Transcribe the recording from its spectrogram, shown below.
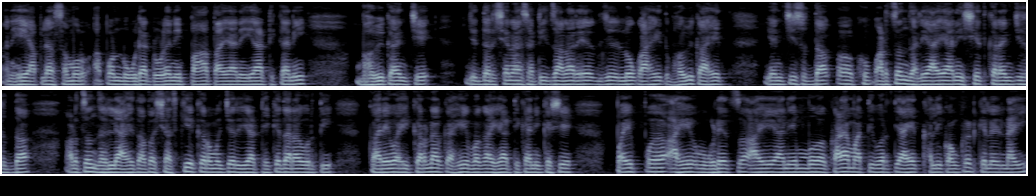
आणि हे आपल्यासमोर आपण उघड्या डोळ्याने पाहत आहे आणि या ठिकाणी भाविकांचे जे दर्शनासाठी जाणारे जे लोक आहेत भाविक आहेत यांचीसुद्धा खूप अडचण झाली आहे आणि शेतकऱ्यांचीसुद्धा अडचण झालेली आहेत. आता शासकीय कर्मचारी या ठेकेदारावरती कार्यवाही करणार का? हे बघा ह्या ठिकाणी कसे पाईप आहे उघड्याचं आहे आणि म काळ्या मातीवरती आहेत खाली कॉन्क्रीट केलेले नाही.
